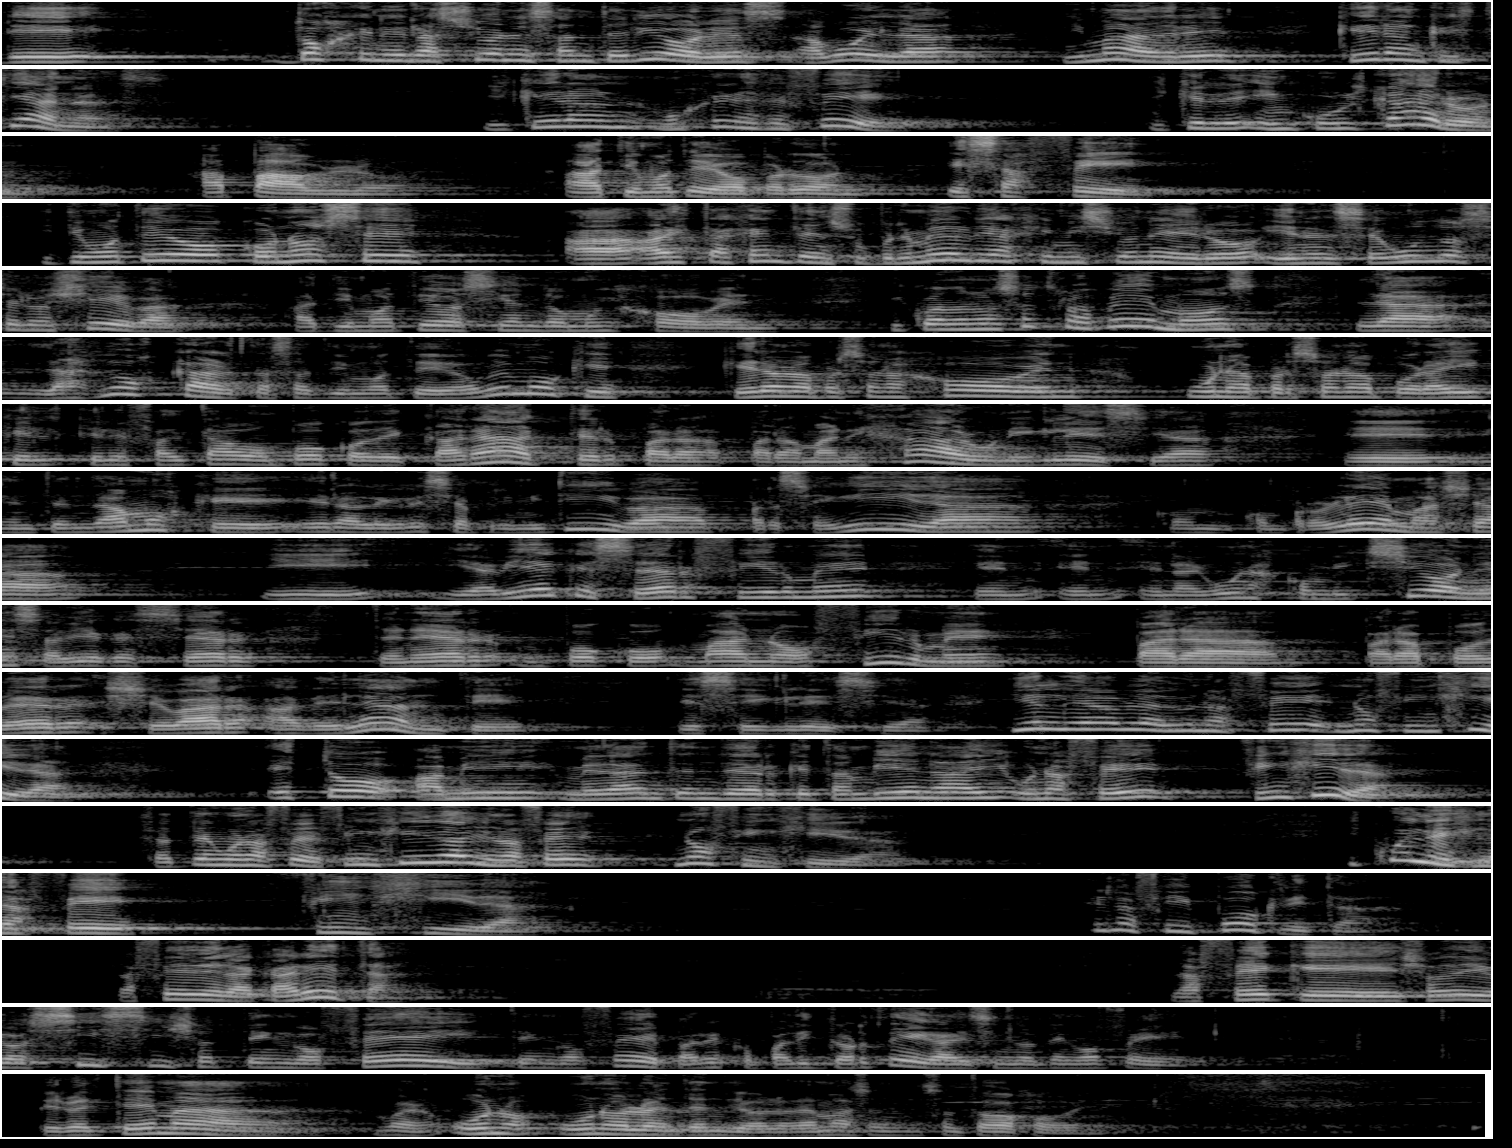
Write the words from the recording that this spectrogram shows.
de dos generaciones anteriores, abuela y madre, que eran cristianas y que eran mujeres de fe y que le inculcaron a Pablo, a Timoteo, perdón, esa fe. Y Timoteo conoce a, esta gente en su primer viaje misionero y en el segundo se lo lleva a Timoteo siendo muy joven. Y cuando nosotros vemos las dos cartas a Timoteo, vemos que, era una persona joven, una persona por ahí que, le faltaba un poco de carácter para, manejar una iglesia. Eh, entendamos que era la iglesia primitiva, perseguida, con, problemas ya, y, había que ser firme en, algunas convicciones, había que ser, tener un poco mano firme para, para poder llevar adelante esa iglesia. Y él le habla de una fe no fingida. Esto a mí me da a entender que también hay una fe fingida. Sea, tengo una fe fingida y una fe no fingida. ¿Y cuál es la fe fingida? Es la fe hipócrita, la fe de la careta. La fe que yo digo, sí, sí, yo tengo fe y tengo fe, parezco Palito Ortega diciendo tengo fe. Pero el tema, bueno, uno, uno lo entendió, los demás son, todos jóvenes.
